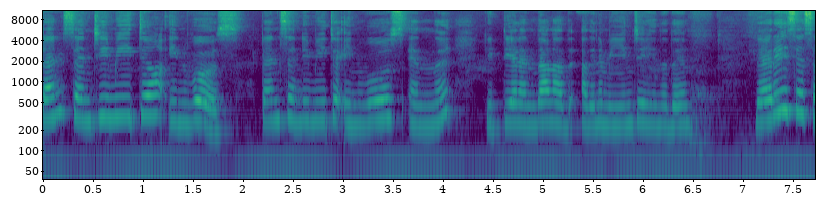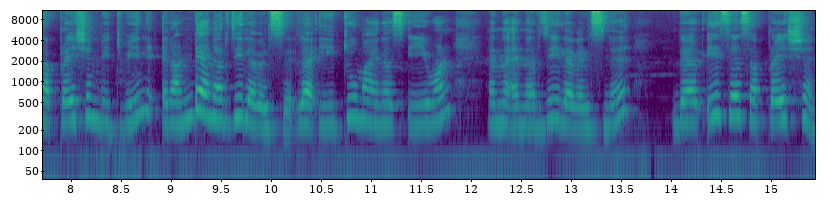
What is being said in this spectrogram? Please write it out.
ten centimetre inverse ten centimetre inverse എന്ന് കിട്ടിയാൽ എന്താണ് അത് അതിനെ മീൻ ചെയ്യുന്നത്? There is a separation between രണ്ട് എനർജി ലെവൽസ് അല്ലെ E two minus E one എന്ന എനർജി ലെവൽസിന് there is a separation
